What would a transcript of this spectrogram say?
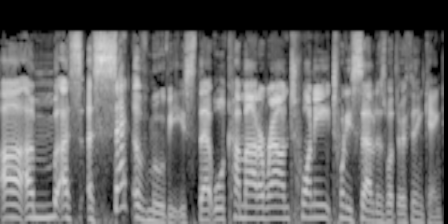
uh, a m- a, s- a set of movies that will come out around 2027 is what they're thinking.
